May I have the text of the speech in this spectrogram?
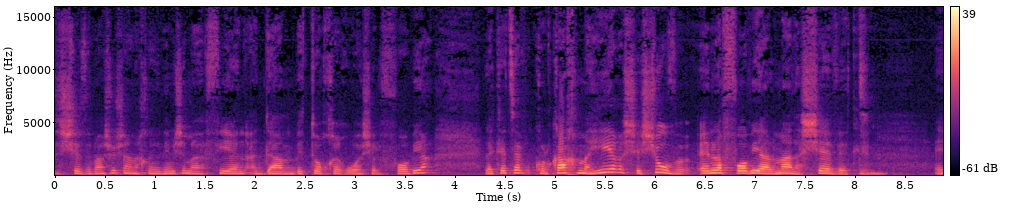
שזה משהו שאנחנו יודעים שמאפיין אדם בתוך אירוע של פוביה, לקצב כל כך מהיר, ששוב, אין לה פוביה על מה לשבת. כן. אמ,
